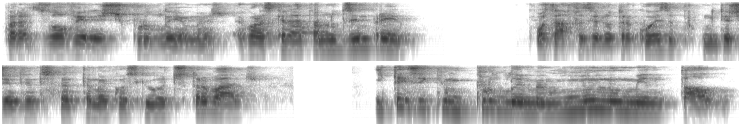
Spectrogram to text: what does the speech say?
para resolver estes problemas, agora se calhar está no desemprego. Ou está a fazer outra coisa, porque muita gente, entretanto, também conseguiu outros trabalhos. E tens aqui um problema monumental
